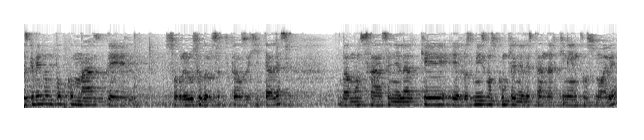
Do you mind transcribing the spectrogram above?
Describiendo un poco más sobre el uso de los certificados digitales, vamos a señalar que eh, los mismos cumplen el estándar 509.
